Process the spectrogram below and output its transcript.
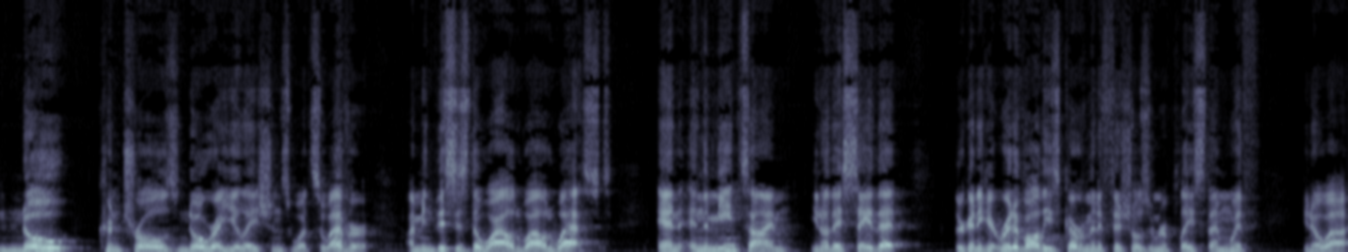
no controls, no regulations whatsoever. I mean, this is the wild, wild west. And in the meantime, you know, they say that they're going to get rid of all these government officials and replace them with, you know, uh,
